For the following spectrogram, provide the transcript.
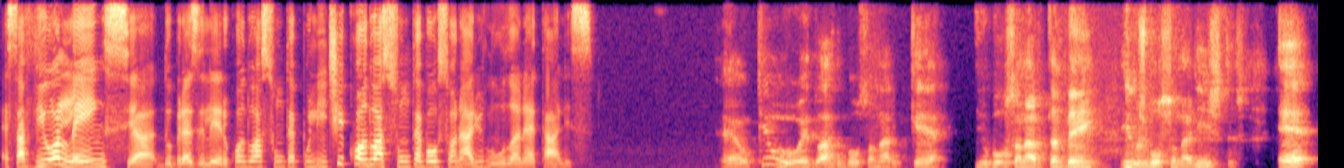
essa violência do brasileiro quando o assunto é político e quando o assunto é Bolsonaro e Lula, né, Thales? É, o que o Eduardo Bolsonaro quer, e o Bolsonaro também, e os bolsonaristas, é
